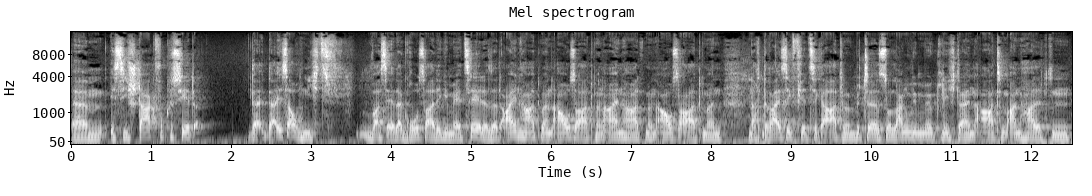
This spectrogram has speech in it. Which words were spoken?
ähm, ist sie stark fokussiert. Da, da ist auch nichts was er da großartig ihm erzählt. Er sagt, einatmen, ausatmen, einatmen, ausatmen. Nach 30, 40 Atmen bitte so lang wie möglich deinen Atem anhalten.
